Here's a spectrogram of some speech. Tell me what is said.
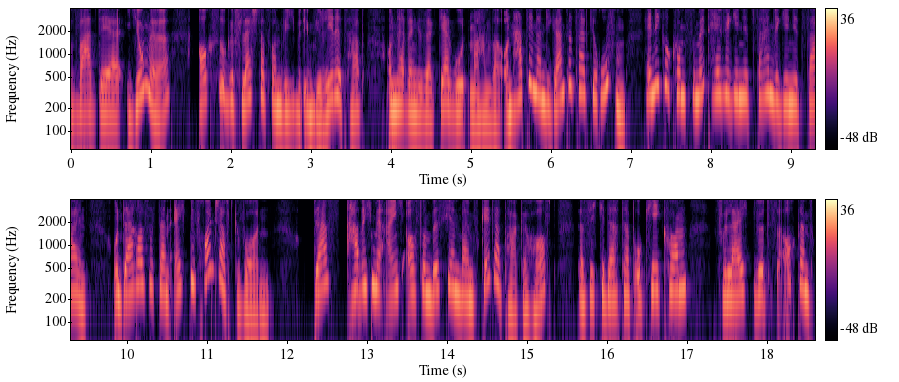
war der Junge auch so geflasht davon, wie ich mit ihm geredet habe und hat dann gesagt, ja gut, machen wir. Und hat den dann die ganze Zeit gerufen, hey Nico, kommst du mit? Hey, wir gehen jetzt dahin, wir gehen jetzt dahin. Und daraus ist dann echt eine Freundschaft geworden das habe ich mir eigentlich auch so ein bisschen beim Skaterpark gehofft, dass ich gedacht habe, okay, komm, vielleicht wird es auch ganz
